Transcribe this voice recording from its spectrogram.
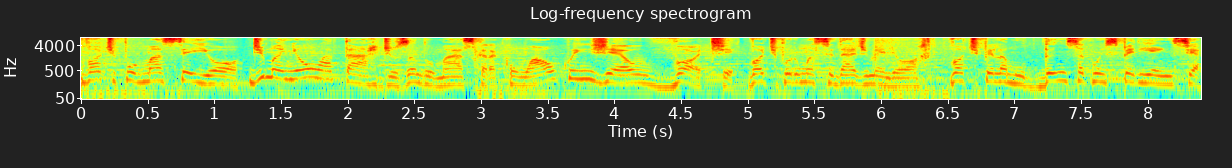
vote por Maceió. De manhã ou à tarde, usando máscara com álcool em gel, vote. Vote por uma cidade melhor. Vote pela mudança com experiência,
